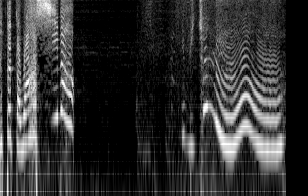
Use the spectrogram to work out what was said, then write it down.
좋됐다. 와 씨발! 얘 미쳤네요.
